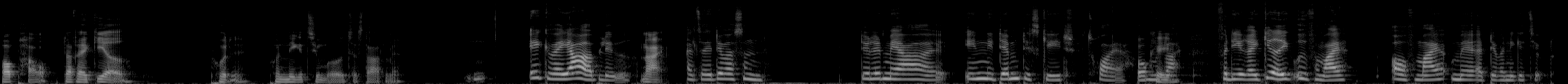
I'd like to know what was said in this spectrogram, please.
ophav, der reagerede på det på en negativ måde til at starte med? Ikke hvad jeg oplevede. Nej. Altså, det var sådan... Det var lidt mere øh, inde i dem, det skete, tror jeg. Okay. umiddelbart. Fordi de reagerede ikke ud for mig, over for mig, med at det var negativt.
